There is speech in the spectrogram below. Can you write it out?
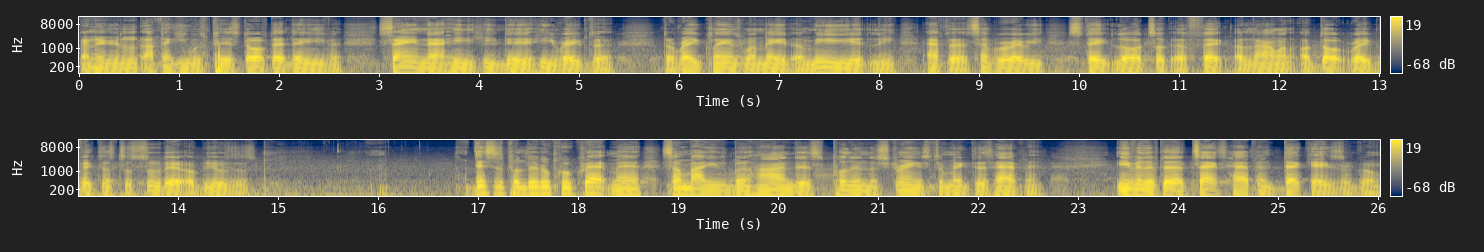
That nigga, I think he was pissed off that they even saying that he he did he raped her. The rape claims were made immediately after a temporary state law took effect, allowing adult rape victims to sue their abusers. This is political crap, man. Somebody's behind this, pulling the strings to make this happen. Even if the attacks happened decades ago.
